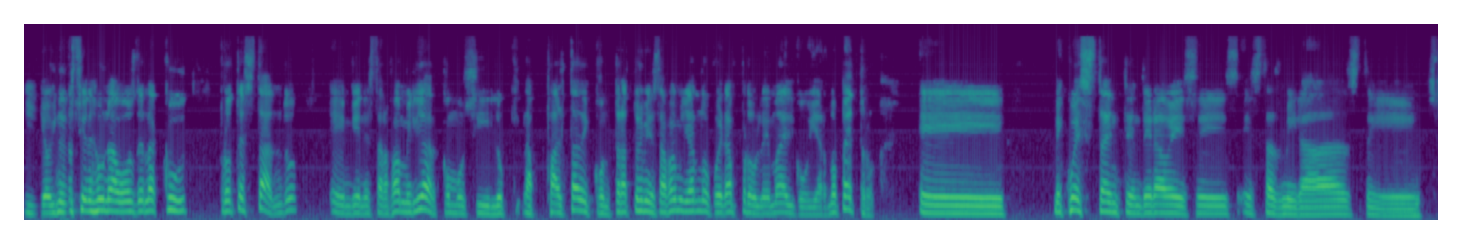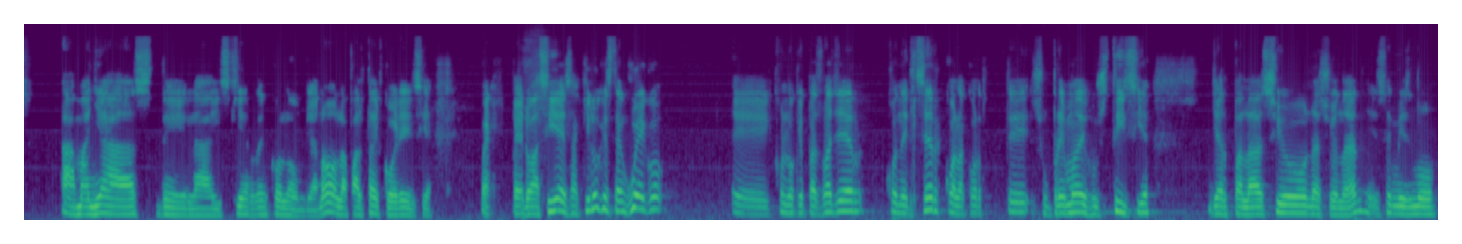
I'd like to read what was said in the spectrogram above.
Y hoy nos tienes una voz de la CUT protestando en bienestar familiar, como si lo, la falta de contrato de bienestar familiar no fuera problema del gobierno Petro. Eh, me cuesta entender a veces estas miradas de amañadas de la izquierda en Colombia, ¿no? La falta de coherencia. Bueno, pero así es. Aquí lo que está en juego, eh, con lo que pasó ayer con el cerco a la Corte Suprema de Justicia y al Palacio Nacional, ese mismo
